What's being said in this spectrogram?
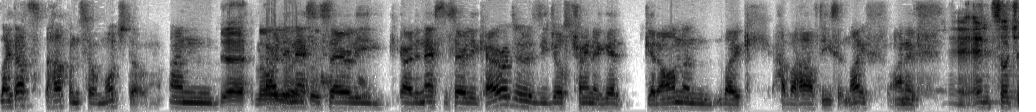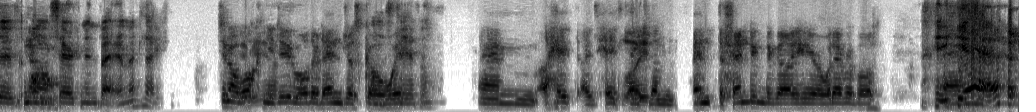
like that's happened so much though, and yeah no are they you're right, so- necessarily are they necessarily cowards, or is he just trying to get get on and like have a half decent life? And if In such a No. uncertain environment, like, do you know what can you do other than just go with? Um, I hate I hate Lie. thinking I'm defending the guy here or whatever, but yeah.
